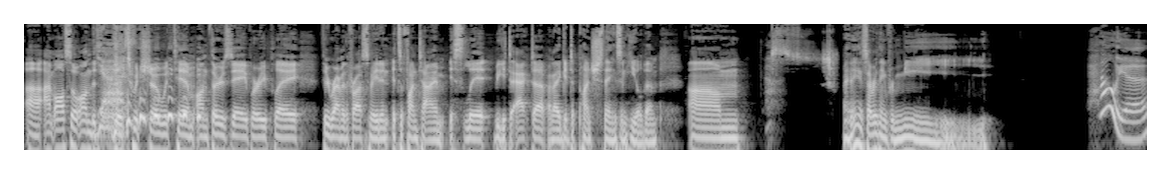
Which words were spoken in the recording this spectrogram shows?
Uh, I'm also on the, Yes. the Twitch show with Tim on Thursday where we play through Rime of the Frostmaiden. It's a fun time. It's lit. We get to act up, and I get to punch things and heal them. Um, I think it's everything for me. Hell yeah.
